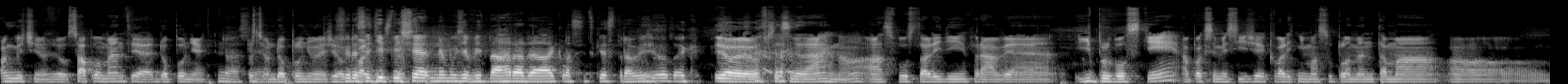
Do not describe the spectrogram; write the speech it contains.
angličtině, jo, supplement je doplněk. No, prostě on doplňuje, že jo. Všude se ti píše, nemůže být náhrada klasické stravy, že jo, tak. Jo, jo, přesně tak, no. A spousta lidí právě jí blbosti a pak si myslí, že kvalitníma suplementama uh,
